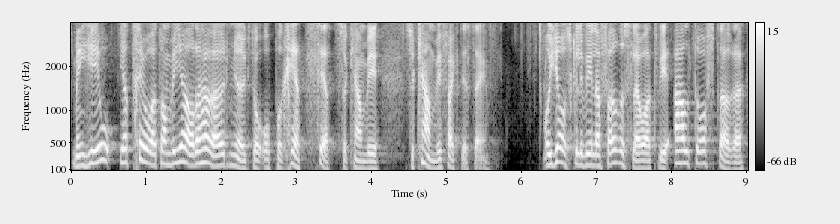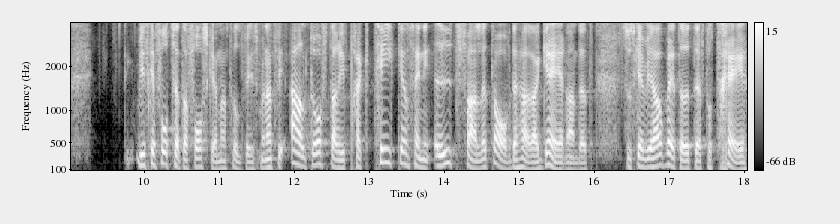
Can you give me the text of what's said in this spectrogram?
Men jo, jag tror att om vi gör det här ödmjukt och på rätt sätt så kan vi, så kan vi faktiskt det. Och jag skulle vilja föreslå att vi allt oftare vi ska fortsätta forska naturligtvis, men att vi allt oftare i praktiken sen i utfallet av det här agerandet så ska vi arbeta ut efter tre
